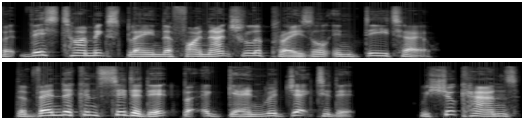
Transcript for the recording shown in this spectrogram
but this time explained the financial appraisal in detail. The vendor considered it, but again rejected it. We shook hands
